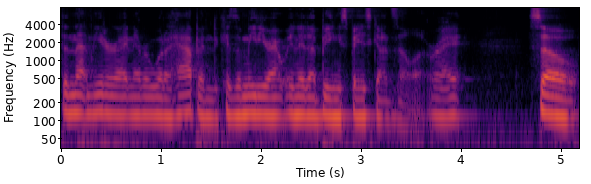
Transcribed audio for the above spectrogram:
then that meteorite never would have happened because the meteorite ended up being Space Godzilla, right? So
